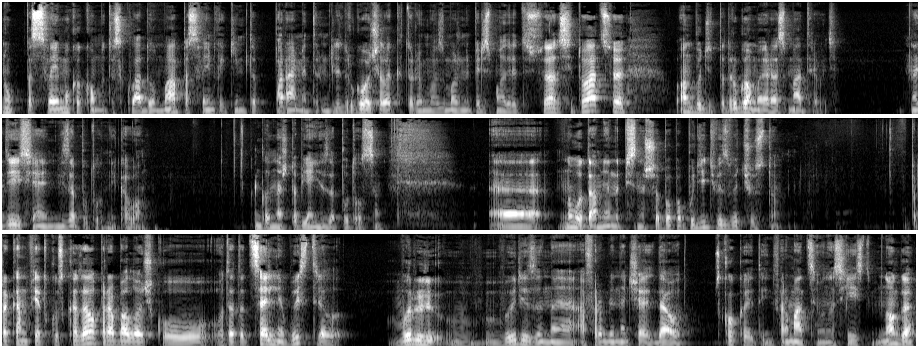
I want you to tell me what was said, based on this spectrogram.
ну, по своему какому-то складу ума, по своим каким-то параметрам. Для другого человека, который, возможно, пересмотрит ситуацию, он будет по-другому ее рассматривать. Надеюсь, я не запутал никого. Главное, чтобы я не запутался. Э, ну вот, да, меня написано, чтобы побудить, вызвать чувство. Про конфетку сказал, про оболочку. Вот этот цельный выстрел, вырезанная, оформленная часть. Да, вот сколько этой информации у нас есть, много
